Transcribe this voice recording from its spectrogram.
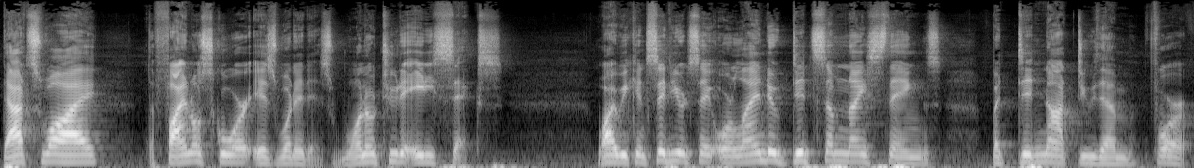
That's why the final score is what it is 102 to 86. Why we can sit here and say Orlando did some nice things, but did not do them for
